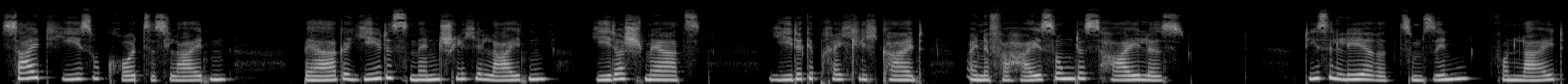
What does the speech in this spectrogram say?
Seit Jesu Kreuzesleiden berge jedes menschliche Leiden, jeder Schmerz, jede Gebrechlichkeit, eine Verheißung des Heiles. Diese Lehre zum Sinn von Leid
